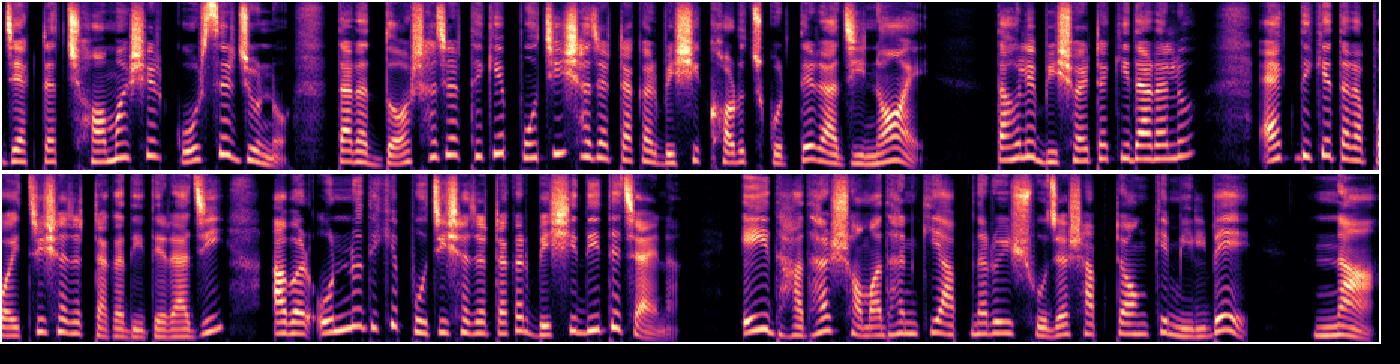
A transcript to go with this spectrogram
যে একটা ছমাসের কোর্সের জন্য তারা দশ হাজার থেকে পঁচিশ হাজার টাকার বেশি খরচ করতে রাজি নয়। তাহলে বিষয়টা কি দাঁড়াল? একদিকে তারা পঁয়ত্রিশ হাজার টাকা দিতে রাজি, আবার অন্যদিকে পঁচিশ হাজার টাকার বেশি দিতে চায় না। এই ধাঁধার সমাধান কি আপনার ওই সোজা সাপটা অঙ্কে মিলবে? না।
